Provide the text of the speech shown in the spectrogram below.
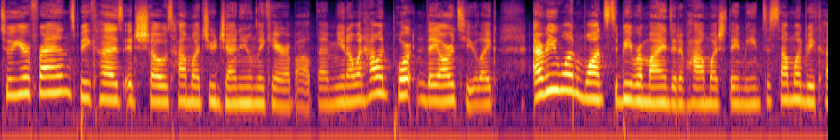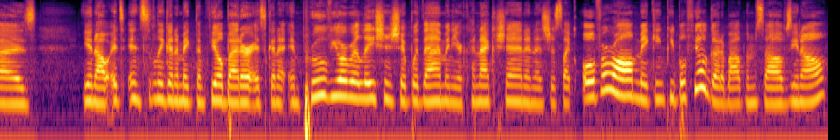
to your friends because it shows how much you genuinely care about them, you know, and how important they are to you. Like everyone wants to be reminded of how much they mean to someone because you know, it's instantly going to make them feel better. It's going to improve your relationship with them and your connection. And it's just like overall making people feel good about themselves, you know?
